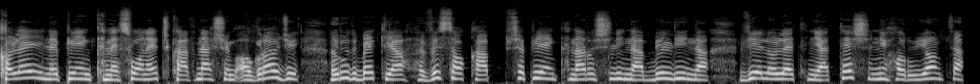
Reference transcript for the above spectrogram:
Kolejne piękne słoneczka w naszym ogrodzie. Rudbekia wysoka, przepiękna roślina, bylina wieloletnia, też niechorująca.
